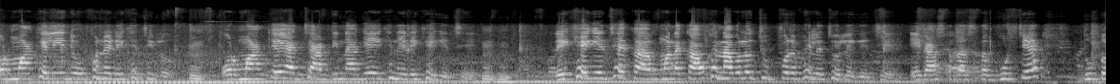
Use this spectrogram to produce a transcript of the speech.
ওর মাকে নিয়ে যে ওখানে রেখেছিল। ওর মাকে আর চার দিন আগে এখানে রেখে গেছে। রেখে গেছে মানে কাউকে না বলেও চুপ করে ফেলে চলে গেছে। এই রাস্তা রাস্তা ঘুরছে। দুটো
